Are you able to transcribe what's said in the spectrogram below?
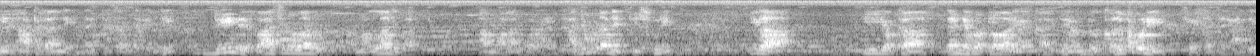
ఈ నాటకాన్ని నడిపించడం జరిగింది. దీన్ని రాసిన వారు మల్లాది వారు ఆ మహానుభావుడు అది కూడా నేను తీసుకుని ఇలా ఈ యొక్క దండభట్ల వారి యొక్క ఇది రెండు కలుపుకొని చేయటం జరిగింది.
